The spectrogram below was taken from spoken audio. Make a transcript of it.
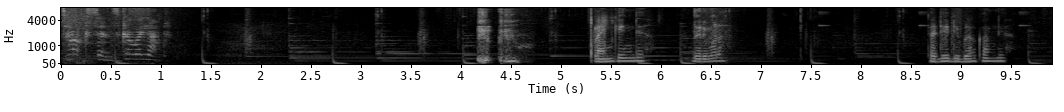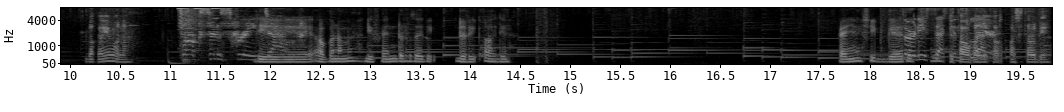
Toxins going up. Flanking dia. Dari mana? Tadi di belakang dia. Belakangnya mana? Di apa namanya? Defender tadi dari A dia. Kayaknya si 30 Garrett. Kasih tahu, kasih tahu, kasih tahu dia.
